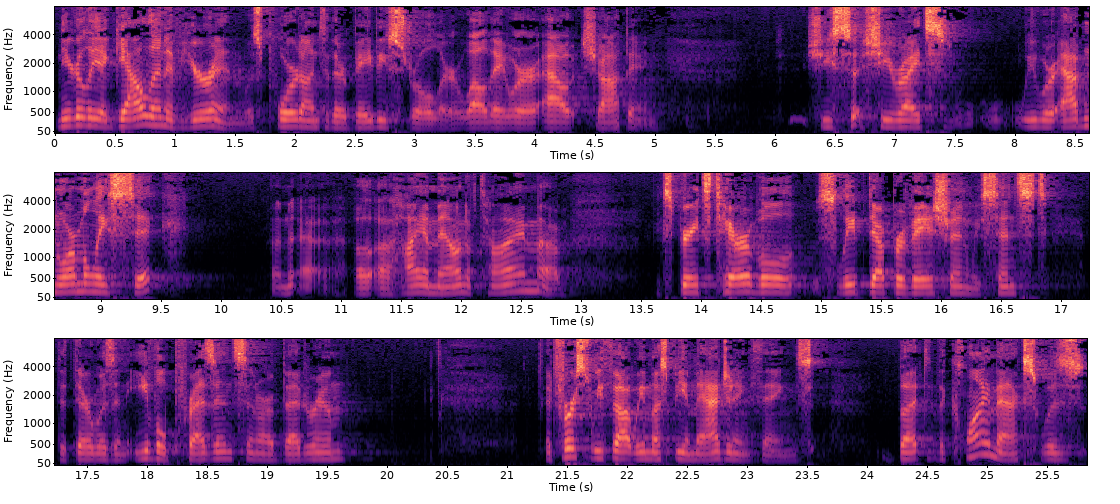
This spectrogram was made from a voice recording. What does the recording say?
Nearly a gallon of urine was poured onto their baby stroller while they were out shopping. She, she writes, We were abnormally sick a, a high amount of time, uh, experienced terrible sleep deprivation. We sensed that there was an evil presence in our bedroom. At first, we thought we must be imagining things. But the climax was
